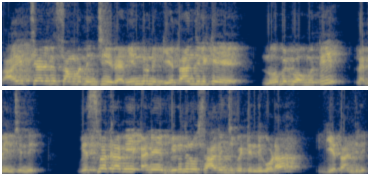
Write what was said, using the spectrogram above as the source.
సాహిత్యానికి సంబంధించి రవీంద్రుని గీతాంజలికే నోబెల్ బహుమతి లభించింది. విశ్వకవి అనే బిరుదును సాధించి పెట్టింది కూడా గీతాంజలి.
